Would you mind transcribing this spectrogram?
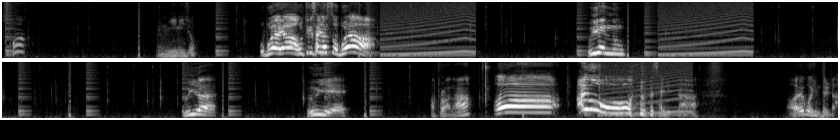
싹 응, 인이죠? 어 뭐야 야! 어떻게 살렸어? 뭐야! 의했누! 의야 의해 앞으로 안 와? 어 아이고 살렸다 아이고 힘들다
